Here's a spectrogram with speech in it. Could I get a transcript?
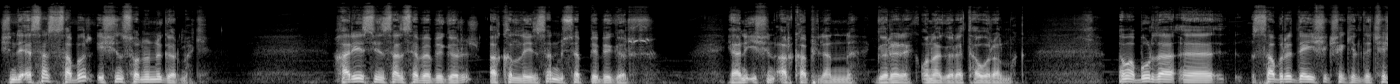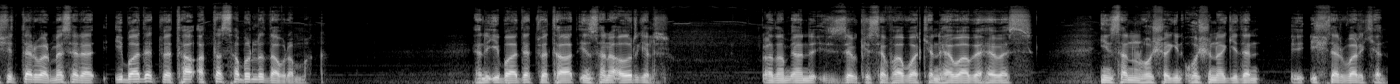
Şimdi esas sabır işin sonunu görmek. Haris insan sebebi görür, akıllı insan müsebbibi görür. Yani işin arka planını görerek ona göre tavır almak. Ama burada e, sabrı değişik şekilde çeşitler var. Mesela ibadet ve taatta sabırlı davranmak. Yani ibadet ve taat insana ağır gelir. Adam yani zevki sefa varken heva ve heves, insanın hoşuna, hoşuna giden e, işler varken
